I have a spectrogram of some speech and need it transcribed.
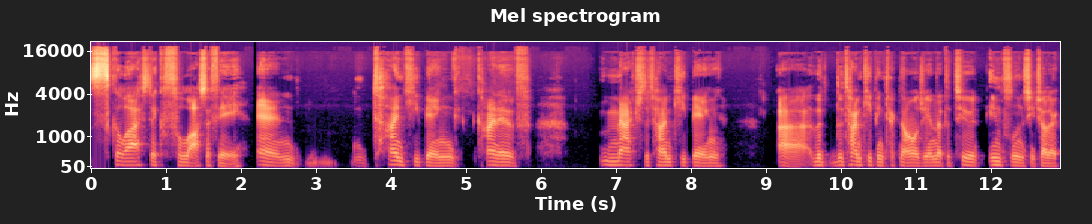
scholastic philosophy and timekeeping kind of match the timekeeping uh, the the timekeeping technology, and that the two influence each other.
